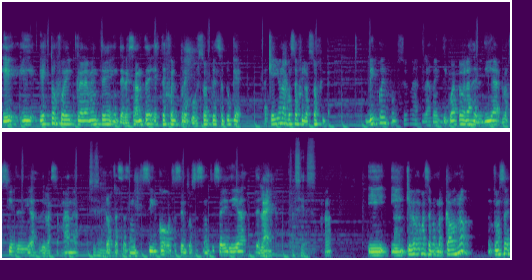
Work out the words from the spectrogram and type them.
eh, eh, esto fue claramente interesante. Este fue el precursor. Piensa tú que aquí hay una cosa filosófica. Bitcoin funciona las 24 horas del día, los 7 días de la semana, los 365 o 366 días del año. Así es. ¿Y, qué es lo que pasa? Los mercados no. Entonces,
